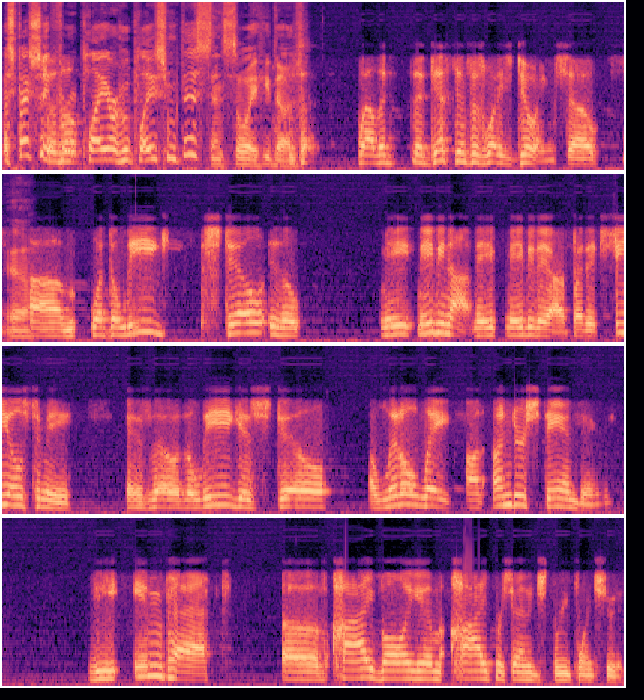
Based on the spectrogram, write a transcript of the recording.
especially for a player who plays from distance the way he does. Well, the the distance is what he's doing. So yeah. Um, what the league still is a may, maybe not, maybe, maybe they are, but it feels to me as though the league is still a little late on understanding the impact of high volume, high percentage three point shooting.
